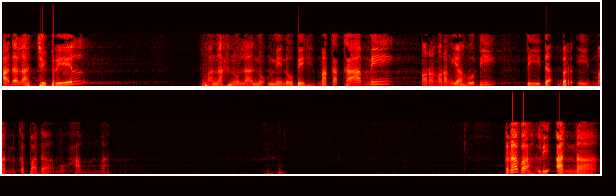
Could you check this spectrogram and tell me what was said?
adalah Jibril fa nahnu la nu'minu bih, maka kami orang-orang Yahudi tidak beriman kepada Muhammad. Kenapa? Lianna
